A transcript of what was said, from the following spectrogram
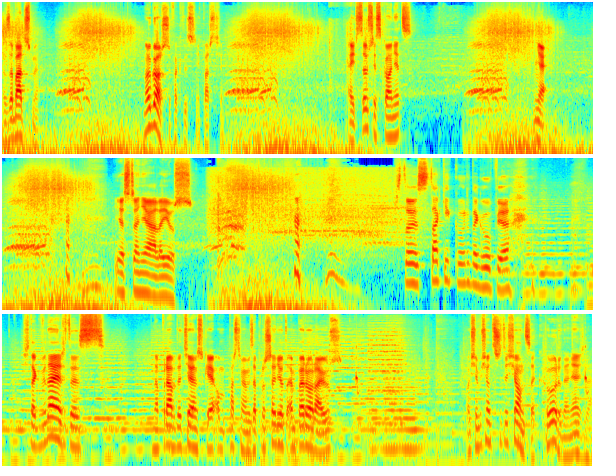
No zobaczmy. No gorszy faktycznie, patrzcie. Ej, czy to już jest koniec? Nie. Jeszcze nie, ale już. Że to jest takie kurde głupie. Się tak wydaje, że to jest naprawdę ciężkie. O, patrzcie, mamy zaproszenie od Emperora już. 83 tysiące, kurde, nieźle.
